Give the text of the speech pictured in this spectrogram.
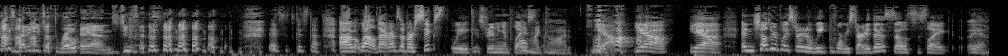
was ready to throw hands. Jesus. it's, it's good stuff. Um, well, that wraps up our sixth week streaming in place. Oh my god. Yeah, yeah, yeah. And Shelter in Place started a week before we started this, so it's just like, yeah.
